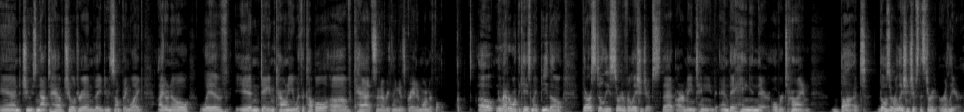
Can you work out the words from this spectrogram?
and choose not to have children. They do something like, I don't know, live in Dane County with a couple of cats and everything is great and wonderful. Uh, no matter what the case might be, though, there are still these sort of relationships that are maintained and they hang in there over time. But those are relationships that started earlier.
